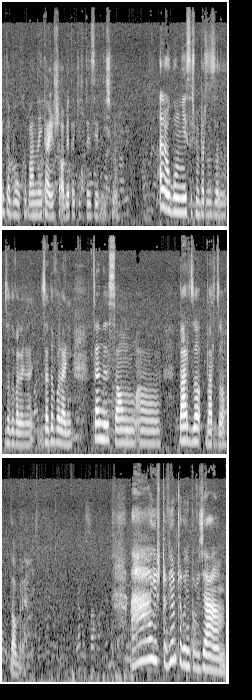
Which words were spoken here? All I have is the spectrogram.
i to był chyba najtańszy obiad, jaki tutaj zjedliśmy. Ale ogólnie jesteśmy bardzo za- zadowoleni. zadowoleni. Ceny są e, bardzo, bardzo dobre. A, jeszcze wiem, czego nie powiedziałam.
